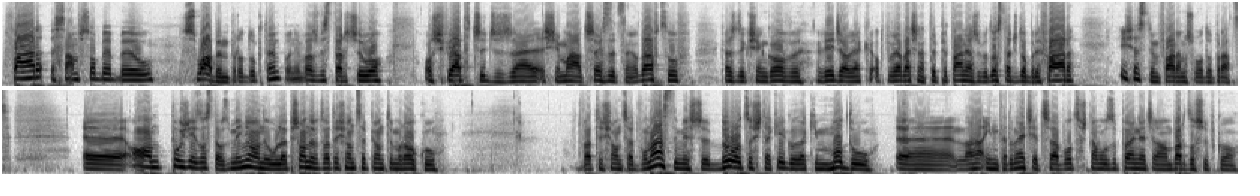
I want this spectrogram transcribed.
FAR sam w sobie był słabym produktem, ponieważ wystarczyło oświadczyć, że się ma trzech zleceniodawców, każdy księgowy wiedział, jak odpowiadać na te pytania, żeby dostać dobry FAR i się z tym FARem szło do pracy. E, On później został zmieniony, ulepszony w 2005 roku. W 2012 jeszcze było coś takiego, taki moduł e, na internecie, trzeba było coś tam uzupełniać, ale on bardzo szybko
